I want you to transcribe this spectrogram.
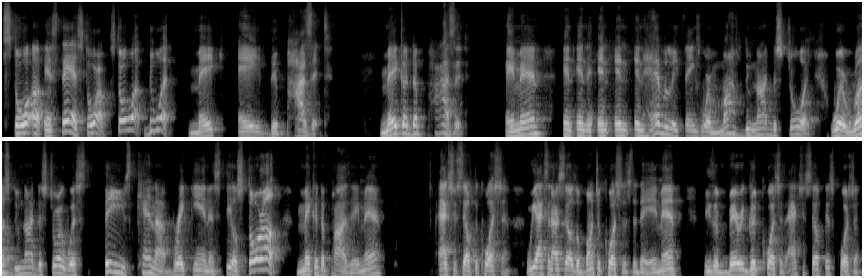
Store up. Instead, store up. Store up. Do what? Make a deposit make a deposit. Amen. In, in, in, in, in heavenly things where moths do not destroy, where rust do not destroy, where thieves cannot break in and steal. Store up, make a deposit. Amen. Ask yourself the question. We asking ourselves a bunch of questions today. Amen. These are very good questions. Ask yourself this question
